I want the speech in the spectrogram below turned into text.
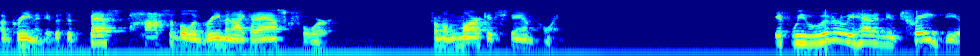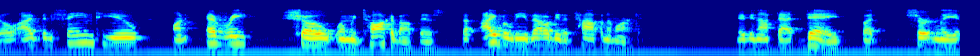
agreement. It was the best possible agreement I could ask for from a market standpoint if we literally had a new trade deal, I've been saying to you on every show when we talk about this that I believe that'll be the top of the market. Maybe not that day, but certainly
